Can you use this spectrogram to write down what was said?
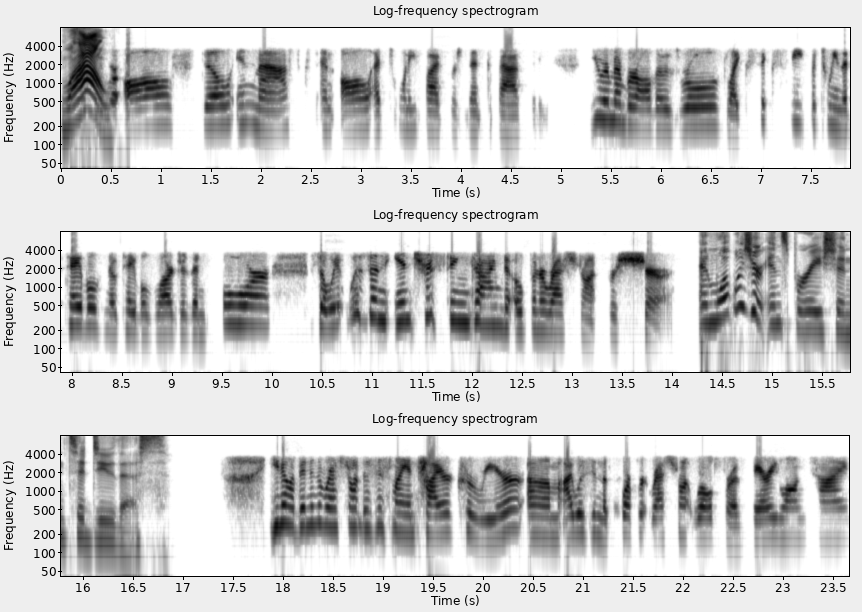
Wow. We were all still in masks and all at 25% capacity. You remember all those rules, like six feet between the tables, no tables larger than four. So it was an interesting time to open a restaurant for sure. And what was your inspiration to do this? You know, I've been in the restaurant business my entire career. Um, I was in the corporate restaurant world for a very long time.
